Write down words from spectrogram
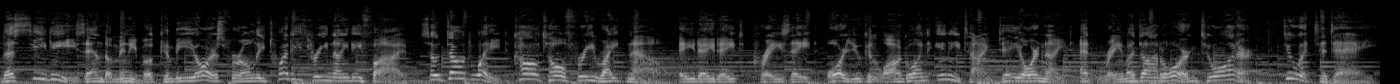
The CDs and the mini book can be yours for only $23.95. So don't wait. Call toll free right now, 888 Praise 8, or you can log on anytime, day or night, at rhema.org to order. Do it today.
